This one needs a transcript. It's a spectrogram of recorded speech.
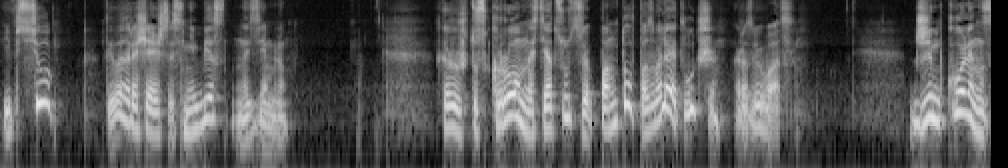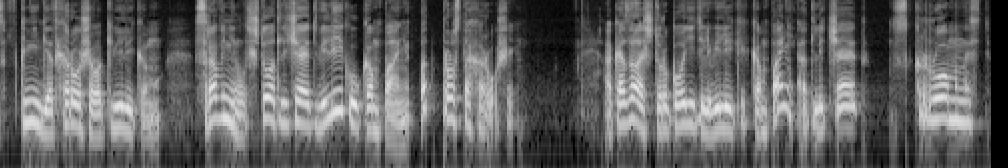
И все, ты возвращаешься с небес на землю. Скажу, что скромность и отсутствие понтов позволяет лучше развиваться. Джим Коллинз в книге «От хорошего к великому» сравнил, что отличает великую компанию от просто хорошей. Оказалось, что руководители великих компаний отличают скромность.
